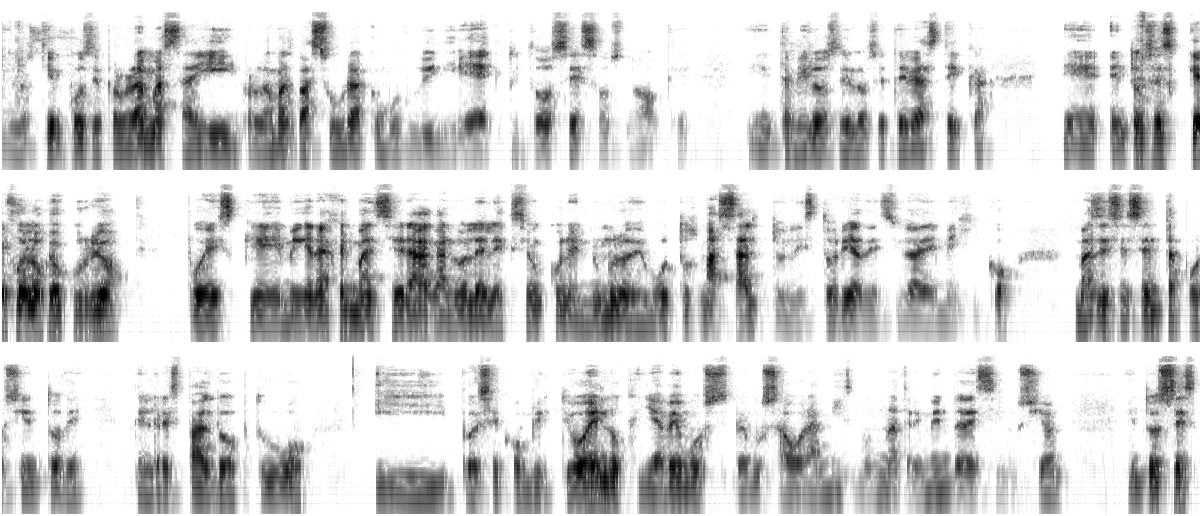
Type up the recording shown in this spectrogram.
en los tiempos de programas ahí, programas basura como Duro y Directo y todos esos, ¿no? Que, y también los de los de TV Azteca. Eh, entonces, ¿qué fue lo que ocurrió? Pues que Miguel Ángel Mancera ganó la elección con el número de votos más alto en la historia de Ciudad de México, más de 60% de, del respaldo obtuvo y pues se convirtió en lo que ya vemos, vemos ahora mismo, una tremenda desilusión. Entonces,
